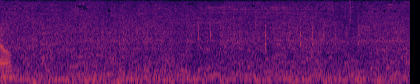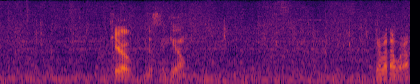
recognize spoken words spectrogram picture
Down. Kiro missed the heal. Throw that up.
